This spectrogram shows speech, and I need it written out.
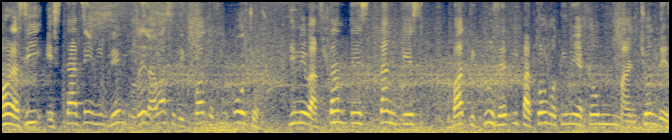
Ahora sí, está Dennis dentro de la base de 458. Tiene bastantes tanques Battlecruiser y para colmo tiene acá un manchón de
